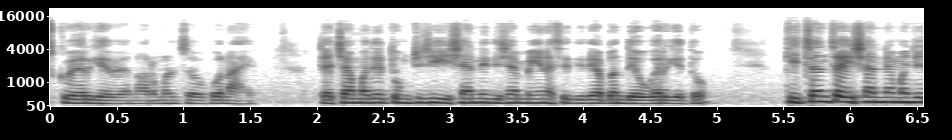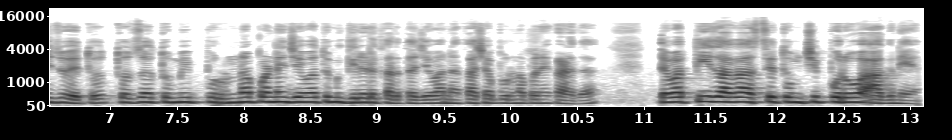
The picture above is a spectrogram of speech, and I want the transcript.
स्क्वेअर घेऊया नॉर्मल चौकोन आहे. त्याच्यामध्ये तुमची जी ईशान्य दिशा मेन असते तिथे आपण देवघर घेतो. किचनच्या ईशान्य म्हणजे जो येतो तो जर तुम्ही पूर्णपणे जेव्हा तुम्ही ग्रीड करता जेव्हा नकाशा पूर्णपणे काढता तेव्हा ती जागा असते तुमची पूर्व आग्नेय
